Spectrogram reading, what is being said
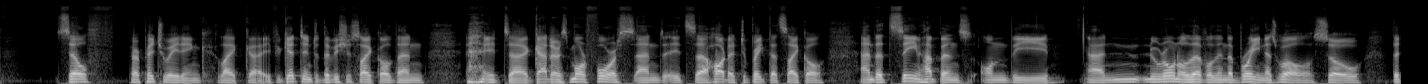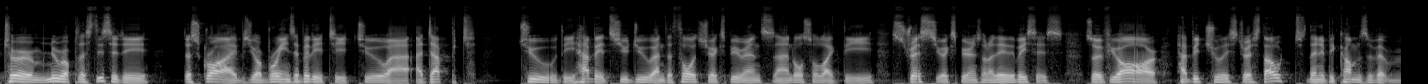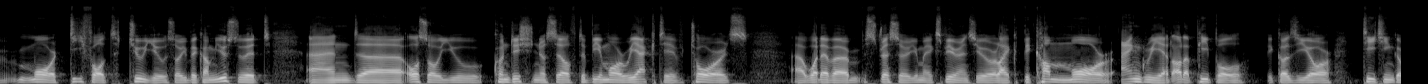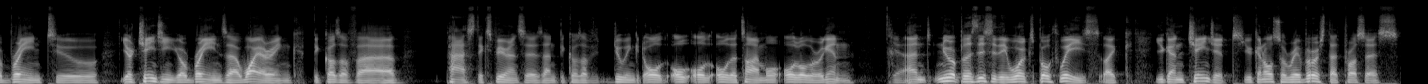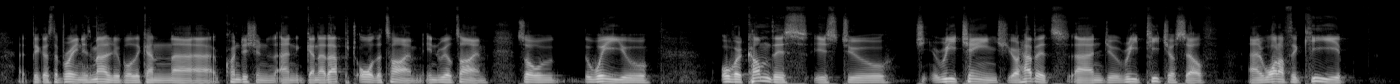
self perpetuating. Like uh, if you get into the vicious cycle, then it uh, gathers more force and it's uh, harder to break that cycle. And that same happens on the uh, neuronal level in the brain as well. So the term neuroplasticity describes your brain's ability to uh, adapt to the habits you do and the thoughts you experience and also like the stress you experience on a daily basis. So if you are habitually stressed out then it becomes more default to you. So you become used to it and uh, also you condition yourself to be more reactive towards uh, whatever stressor you may experience, you're like become more angry at other people because you're teaching your brain to you're changing your brain's uh, wiring because of uh, past experiences and because of doing it all all, all, all the time all, all over again. Yeah. and neuroplasticity works both ways. Like you can change it. You can also reverse that process uh, because the brain is malleable. It can uh, condition and can adapt all the time in real time. So the way you overcome this is to ch- rechange your habits and to reteach yourself. And one of the key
